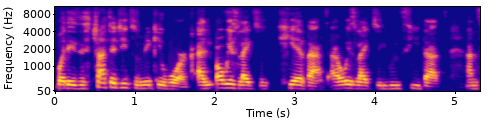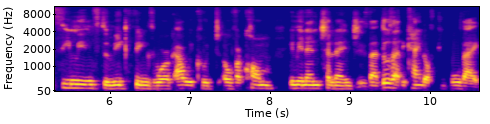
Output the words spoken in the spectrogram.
but there's a strategy to make it work. I always like to hear that. I always like to even see that and see means to make things work. How we could overcome imminent challenges. That those are the kind of people that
